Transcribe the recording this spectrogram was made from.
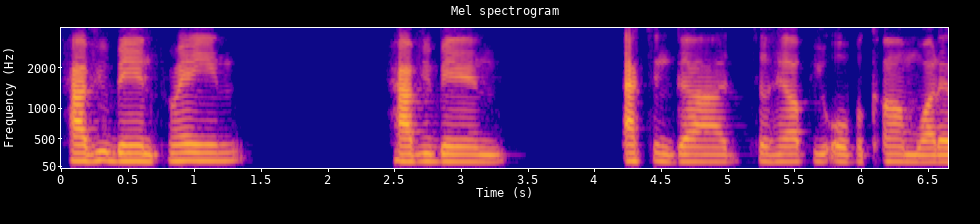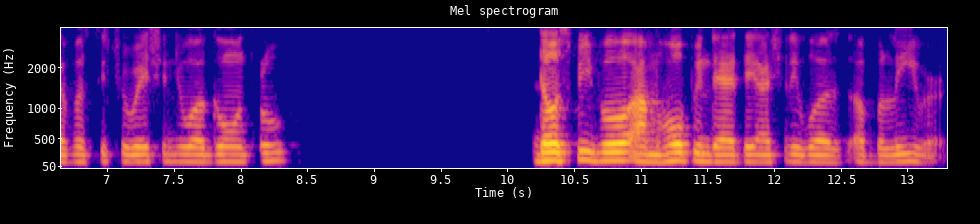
have you been praying? Have you been asking God to help you overcome whatever situation you are going through? Those people, I'm hoping that they actually was a believer.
